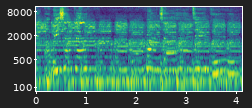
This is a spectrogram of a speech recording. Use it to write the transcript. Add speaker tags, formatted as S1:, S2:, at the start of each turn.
S1: Avisakan, panjang hatiku.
